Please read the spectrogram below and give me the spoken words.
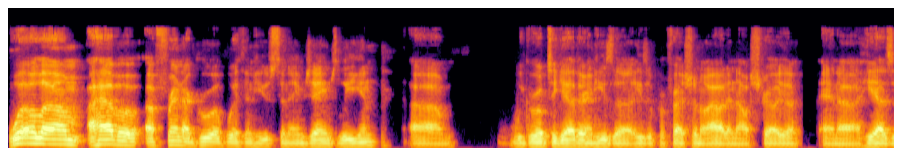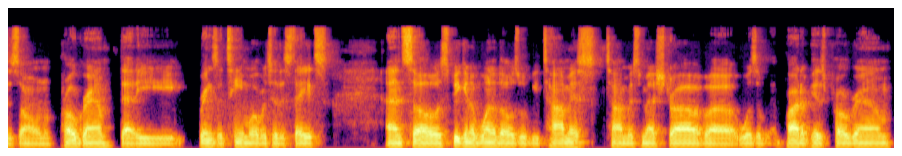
Well, um, I have a, a, friend I grew up with in Houston named James Legan. Um, we grew up together and he's a he's a professional out in Australia and uh, he has his own program that he brings a team over to the states. And so speaking of one of those would be Thomas. Thomas Mestrov uh, was a part of his program.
